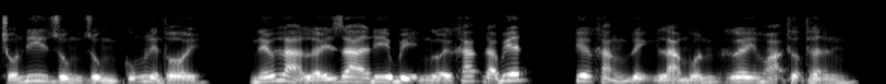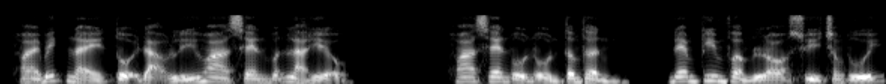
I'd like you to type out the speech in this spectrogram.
trốn đi dùng dùng cũng liền thôi, nếu là lấy ra đi bị người khác đã biết, kia khẳng định là muốn gây họa thượng thân, hoài bích này tội đạo lý hoa sen vẫn là hiểu. Hoa sen ổn ổn tâm thần, đem kim phẩm lò xùy trong túi,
